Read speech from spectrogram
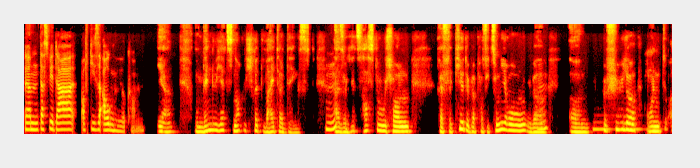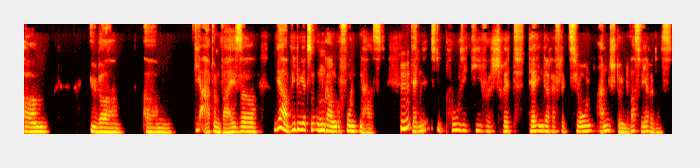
ähm, dass wir da auf diese Augenhöhe Höhe kommen. Ja, und wenn du jetzt noch einen Schritt weiter denkst, mhm. also jetzt hast du schon reflektiert über Positionierung, über mhm. ähm, mhm. Gefühle und ähm, über ähm, die Art und Weise, ja, wie du jetzt einen Umgang gefunden hast. Mhm. Der nächste positive Schritt, der in der Reflexion anstünde, was wäre das?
